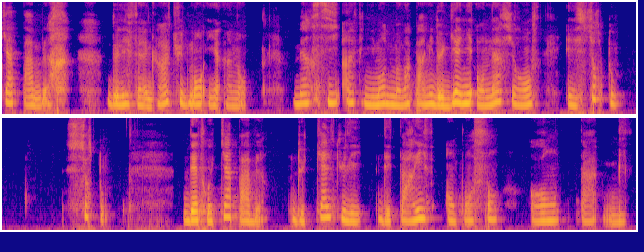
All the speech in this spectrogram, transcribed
capable de les faire gratuitement il y a un an. Merci infiniment de m'avoir permis de gagner en assurance et surtout, surtout, d'être capable de calculer des tarifs en pensant rentabilité.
